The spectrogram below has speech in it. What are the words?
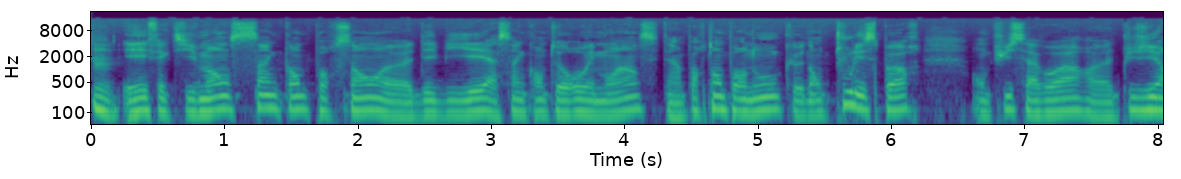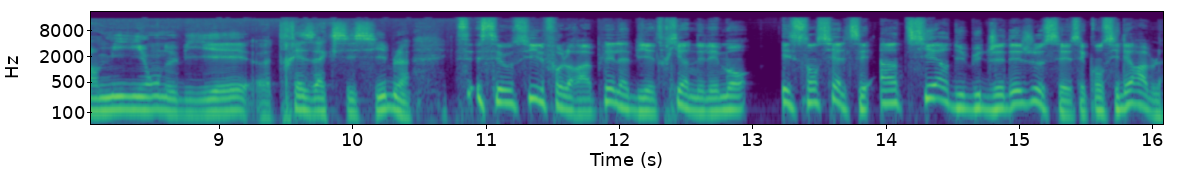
Hmm. et effectivement 50% des billets à 50 euros et moins. C'était important pour nous que dans tous les sports, on puisse avoir plusieurs millions de billets très accessibles. C'est aussi, il faut le rappeler, la billetterie un élément essentiel. C'est un tiers du budget des Jeux. C'est considérable.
